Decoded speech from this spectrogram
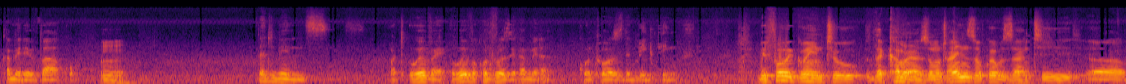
kamera evaako. Mm. that means whoever, whoever controls the camera controls the big things before we go into the cameras omuntu ayinza okwebuza nti uh,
